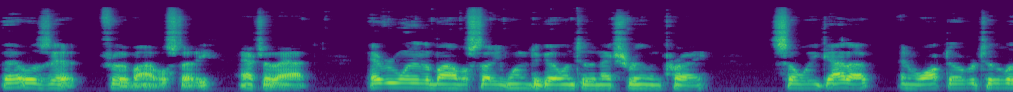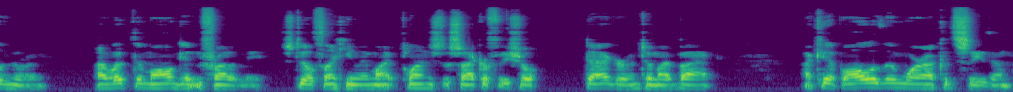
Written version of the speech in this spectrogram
That was it for the Bible study. After that, Everyone in the Bible study wanted to go into the next room and pray. So we got up and walked over to the living room. I let them all get in front of me, still thinking they might plunge the sacrificial dagger into my back. I kept all of them where I could see them.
